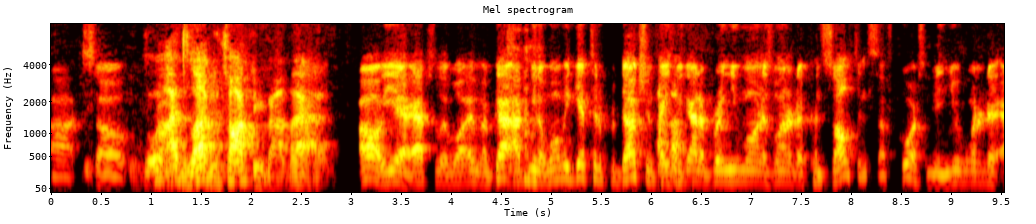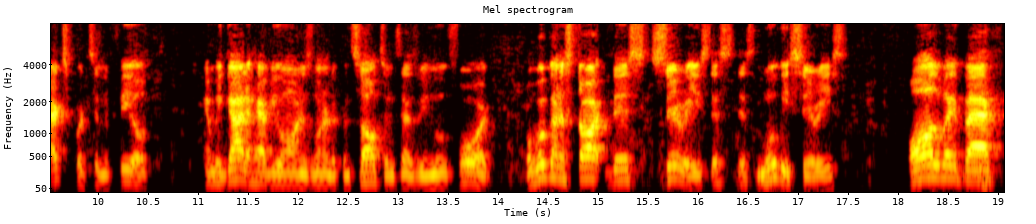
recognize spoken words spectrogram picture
Uh, so, well, I'd love to talk to you about that. Oh yeah, absolutely. Well, I've got, you know, when we get to the production phase, we got to bring you on as one of the consultants. Of course, I mean, you're one of the experts in the field, and we got to have you on as one of the consultants as we move forward. But we're going to start this series, this this movie series, all the way back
